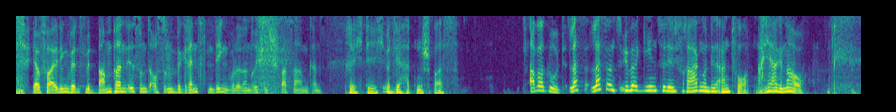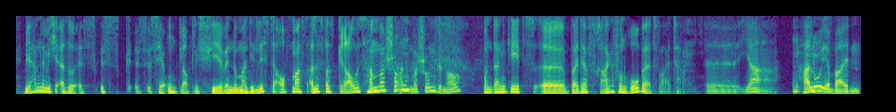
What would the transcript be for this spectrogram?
ja, vor allen Dingen, wenn es mit Bumpern ist und auf so einem begrenzten Ding, wo du dann richtig Spaß haben kannst. richtig. Und wir hatten Spaß. Aber gut, lass, lass uns übergehen zu den Fragen und den Antworten. Ach ja, genau. Wir haben nämlich, also es ist, es ist ja unglaublich viel. Wenn du mal die Liste aufmachst, alles was grau ist, haben wir schon. wir schon, genau. Und dann geht's äh, bei der Frage von Robert weiter. Äh, ja. Hallo ihr beiden.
